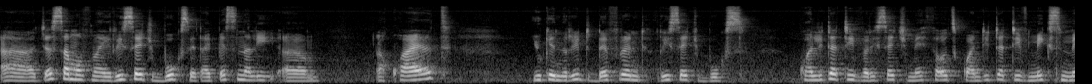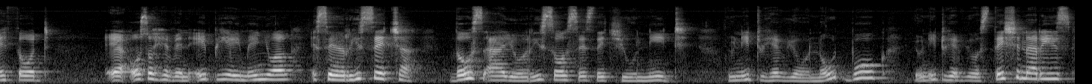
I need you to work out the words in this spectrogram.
uh, just some of my research books that I personally um, acquired. You can read different research books, qualitative research methods, quantitative mixed method. I also have an APA manual. As a researcher, those are your resources that you need. You need to have your notebook, you need to have your stationaries.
